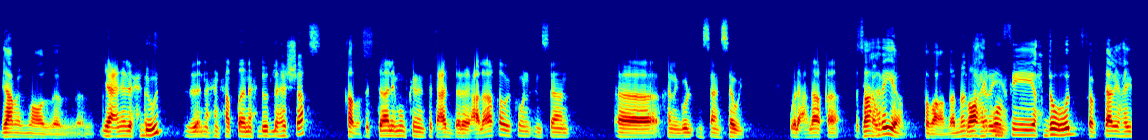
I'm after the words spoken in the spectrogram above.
بيعمل معه ال- ال- يعني الحدود إذا نحن حطينا حدود لهالشخص خلص بالتالي ممكن أن تتعدل العلاقة ويكون إنسان آه خلينا نقول إنسان سوي والعلاقة. ظاهريا طبعا لأنه أنت. حيكون في حدود فبالتالي حي-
